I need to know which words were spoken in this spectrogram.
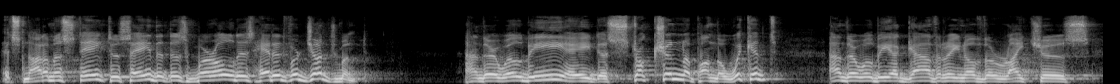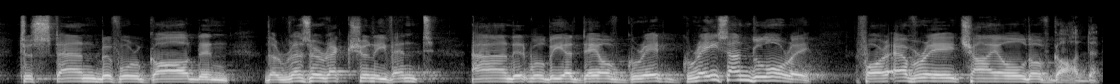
It's not a mistake to say that this world is headed for judgment. And there will be a destruction upon the wicked, and there will be a gathering of the righteous to stand before God in the resurrection event, and it will be a day of great grace and glory for every child of God.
